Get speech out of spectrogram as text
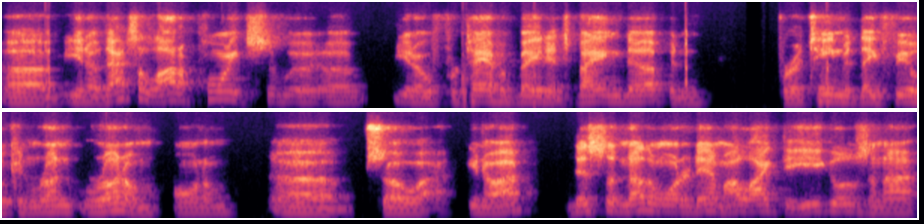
uh, you know, that's a lot of points, you know, for Tampa Bay that's banged up and for a team that they feel can run run them on them. so, you know, I this is another one of them. I like the Eagles, and I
